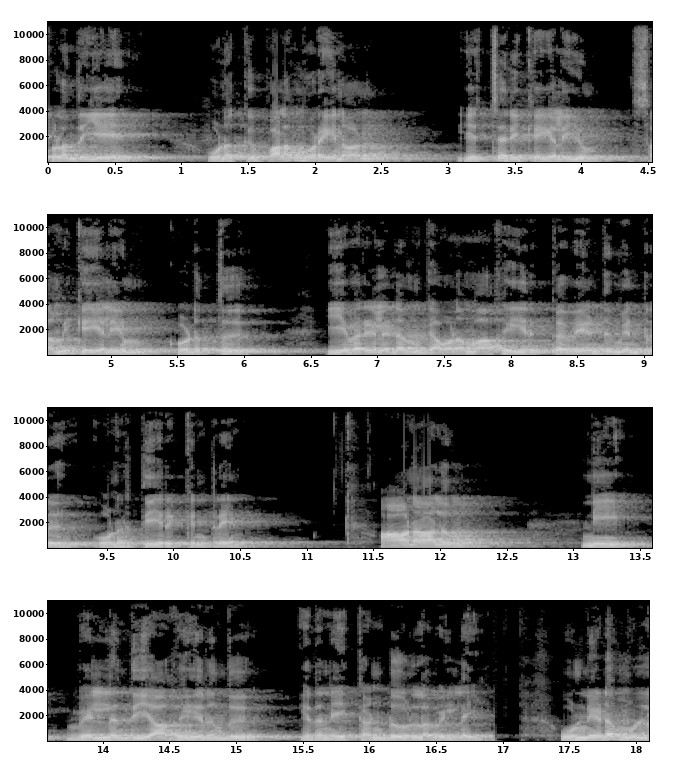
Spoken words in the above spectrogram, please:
குழந்தையே உனக்கு பலமுறை நான் எச்சரிக்கைகளையும் சமிக்கைகளையும் கொடுத்து இவர்களிடம் கவனமாக இருக்க வேண்டும் என்று உணர்த்தியிருக்கின்றேன். ஆனாலும் நீ வெள்ளந்தியாக இருந்து இதனை கண்டு கொள்ளவில்லை உன்னிடம் உள்ள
